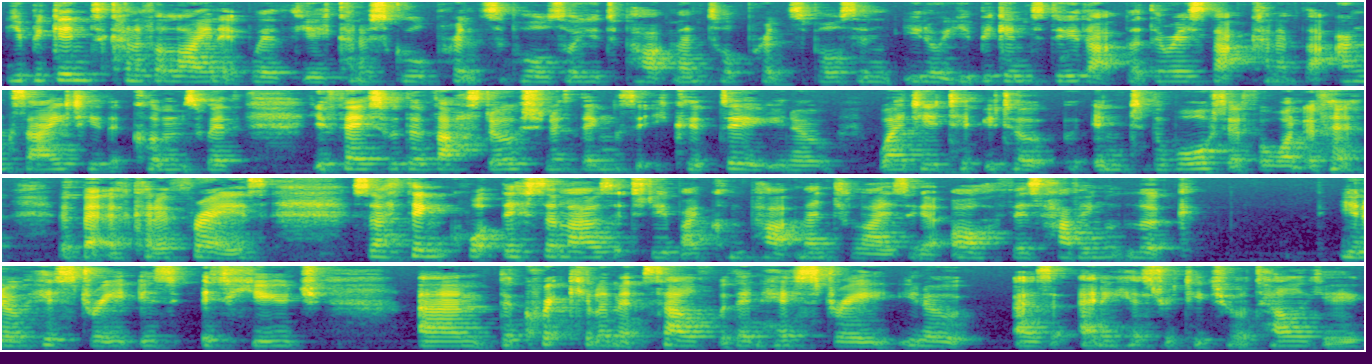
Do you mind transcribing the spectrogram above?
you begin to kind of align it with your kind of school principles or your departmental principles and you know you begin to do that. But there is that kind of that anxiety that comes with you're faced with a vast ocean of things that you could do you know where do you tip your toe into the water for want of a, a better kind of phrase? So i think what this allows it to do by compartmentalizing it off is having look you know history is is huge. Um, the curriculum itself within history you know as any history teacher will tell you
